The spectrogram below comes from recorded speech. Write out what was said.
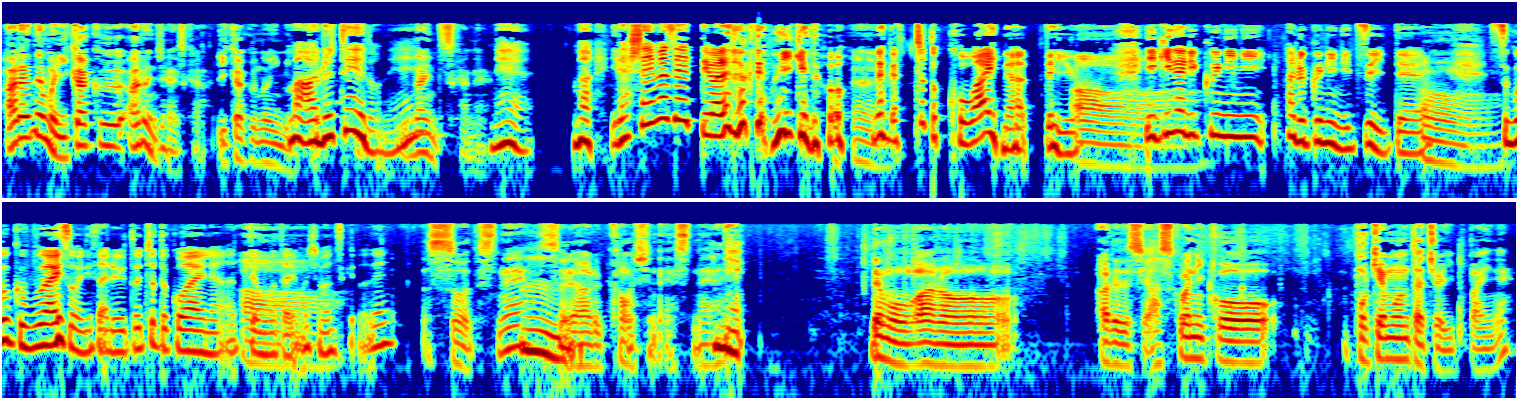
あれでも威嚇あるんじゃないですか？威嚇の意味。まあ、ある程度ね。ないんですかね。ねえ。まあ、いらっしゃいませって言われなくてもいいけど、ええなんかちょっと怖いなっていう。いきなり国に、ある国について、うんすごく不愛想にされるとちょっと怖いなって思ったりもしますけどね。そうですね、うんそれあるかもしれないですね。ね。でも、あのーあれですよ、あそこにこう、ポケモンたちをいっぱいね、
